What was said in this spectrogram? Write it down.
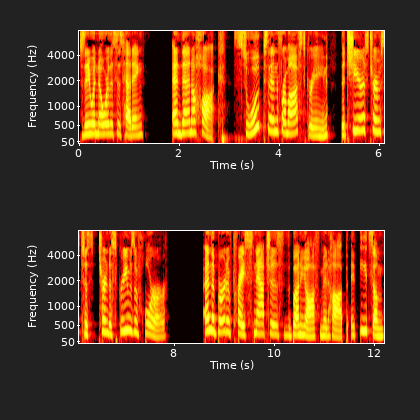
Does anyone know where this is heading? And then a hawk swoops in from off screen, the cheers turns to, turn to screams of horror, and the bird of prey snatches the bunny off mid hop and eats him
